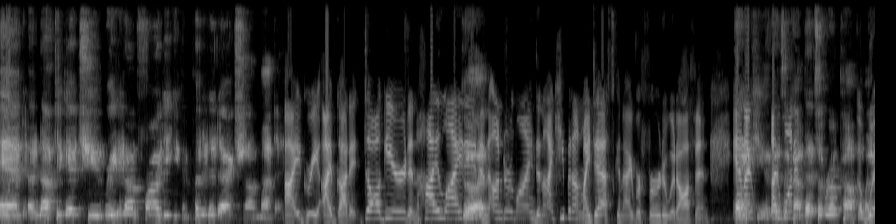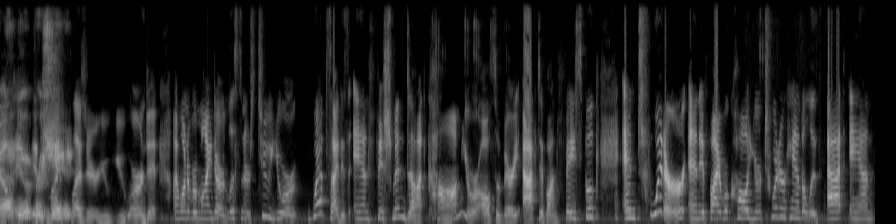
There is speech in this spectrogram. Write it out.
and enough to get you read it on Friday. You can put it into action on Monday. I agree. I've got it dog eared and highlighted Good. and underlined, and I keep it on my desk and I refer to it often. Thank and I, you. I That's, want a, that's a real compliment. Well, I do it- appreciate it's my it. pleasure. You you earned it. I want to remind our listeners too. Your website is annfishman.com. You are also very active on Facebook and Twitter. And if I recall, your Twitter handle is at Ann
